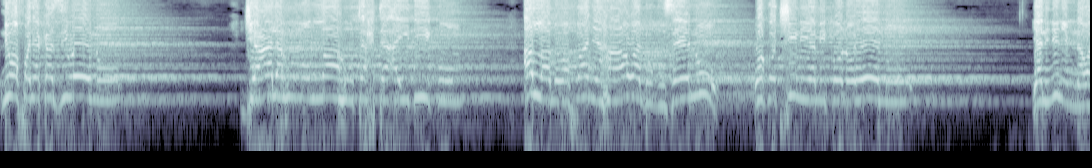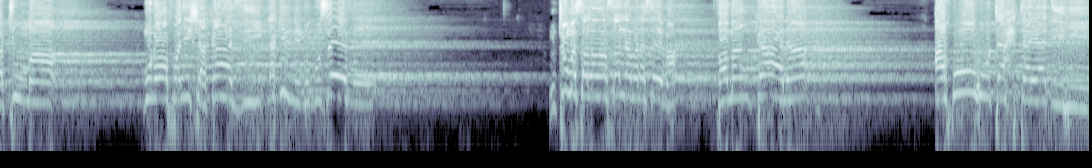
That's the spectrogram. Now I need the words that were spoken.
ni wafanyakazi wenu. Ja'alahumullahu tahta aidikum Allah amewafanya hawa ndugu zenu wako chini ya mikono yenu. Yani nyinyi mnawatuma mnawafanyisha kazi lakini ni ndugu zenu Mtume sallallahu alaihi wasallam anasema faman kana ahuhu tahta yadihi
